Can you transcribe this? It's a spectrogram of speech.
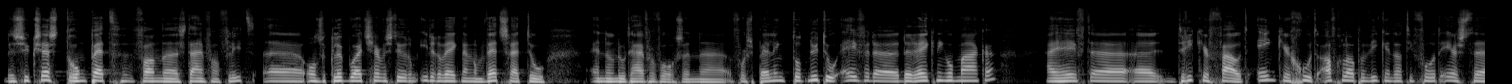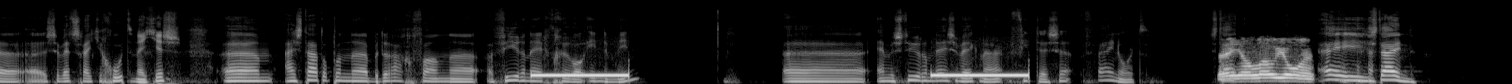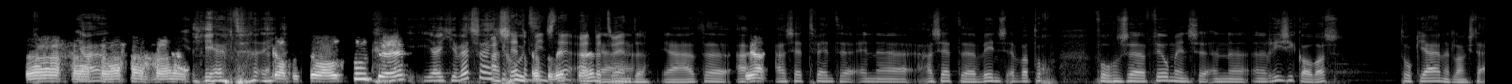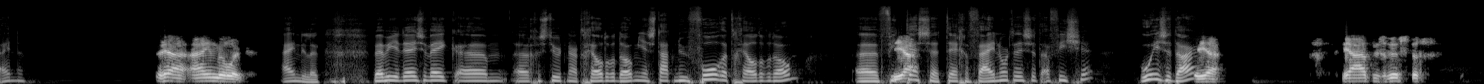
De succestrompet van eh, Stijn van Vliet. Eh, onze clubwatcher. We sturen hem iedere week naar een wedstrijd toe. En dan doet hij vervolgens een eh, voorspelling. Tot nu toe even de, de rekening opmaken. Hij heeft eh, eh, drie keer fout, één keer goed. Afgelopen weekend had hij voor het eerst eh, eh, zijn wedstrijdje goed. Netjes. Ehm, hij staat op een bedrag van eh 94 euro in de min. Eh, en we sturen hem deze week naar Vitesse Feyenoord. Hey, Stijn. hallo jongen. Hey, Stijn. Ja. Je, hebt, Ik had het zo goed, hè? je had je wedstrijdje AZ goed. op winst, hè? Uit bij Ja, Twente. Ja, het, eh, Ja. AZ Twente en eh, AZ eh, winst. En wat toch volgens eh, veel mensen een, eh, een risico was, trok jij aan het langste einde. Ja, eindelijk. Eindelijk. We hebben je deze week ehm, eh, gestuurd naar het Gelderdoom. Je staat nu voor het Gelderdoom. Eh, Vitesse tegen Feyenoord is het affiche. Hoe is het daar? Ja. Ja, het is rustig.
